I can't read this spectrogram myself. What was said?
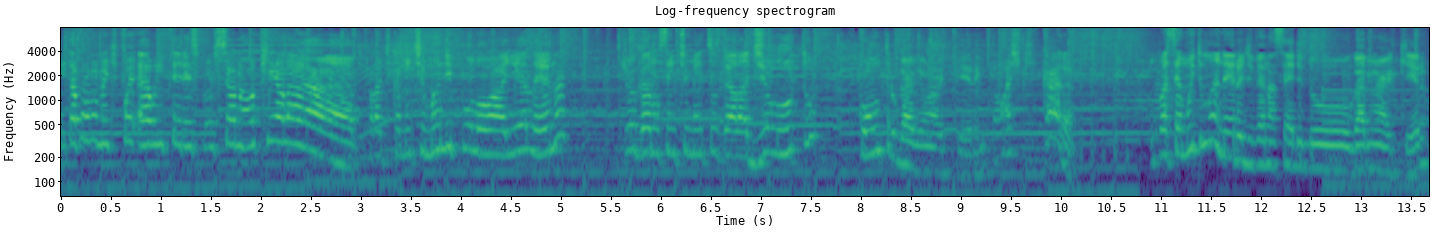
Então provavelmente foi é o interesse profissional que ela praticamente manipulou a Helena, jogando os sentimentos dela de luto contra o Gavião Arqueiro. Então acho que, cara, vai ser muito maneiro de ver na série do Gavião Arqueiro.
